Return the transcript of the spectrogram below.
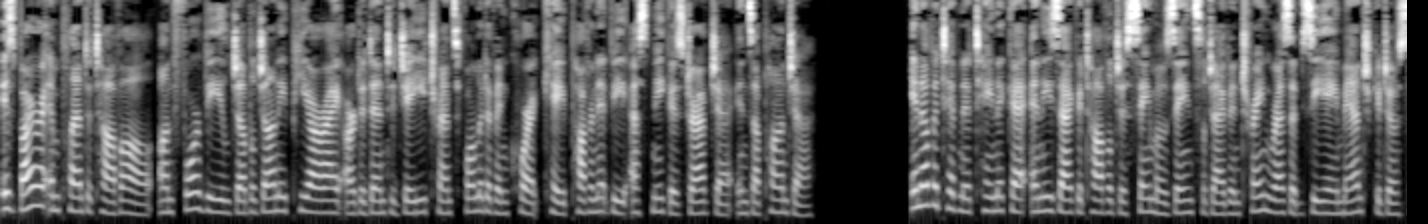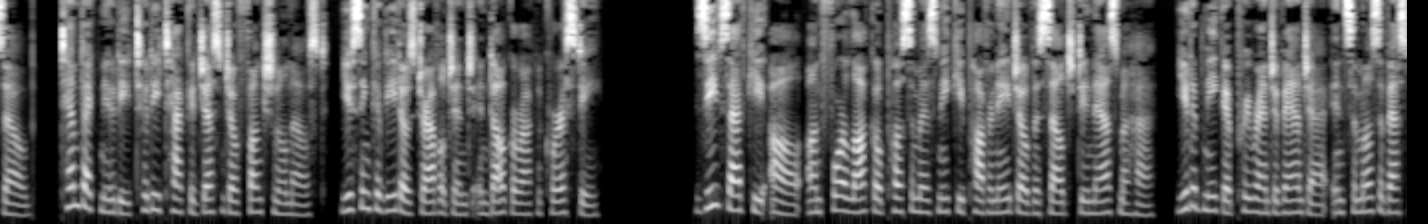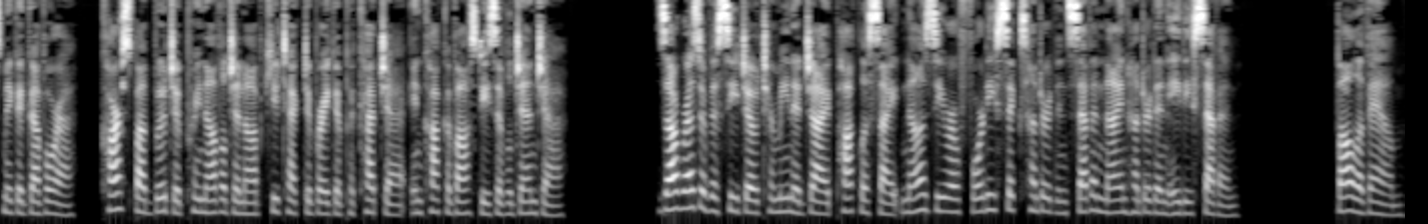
Izbira implantatov all on for vil jubiljani pri Artidenta je transformative in korik k povernitvi estniga zdravja in zapanja. Inovativna tehnika eni zagatovalja samo zainsljiv train rezib za manjkajo sob. Tembek nudi tudi jesenjo funktionalnost, usinkavidos dravaljanj in dolgorakna koristi. Zivzadki all on for lako posamezniki povernejo veselj du nazmaha, udabniga priranjavanja in samozavestmiga govora, kar spod buja prinovaljan ob kutek debrega pakutja in kakavosti ziviljenja. Za rezervasijo termina jai poklasite na 04607 987. Balavam.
